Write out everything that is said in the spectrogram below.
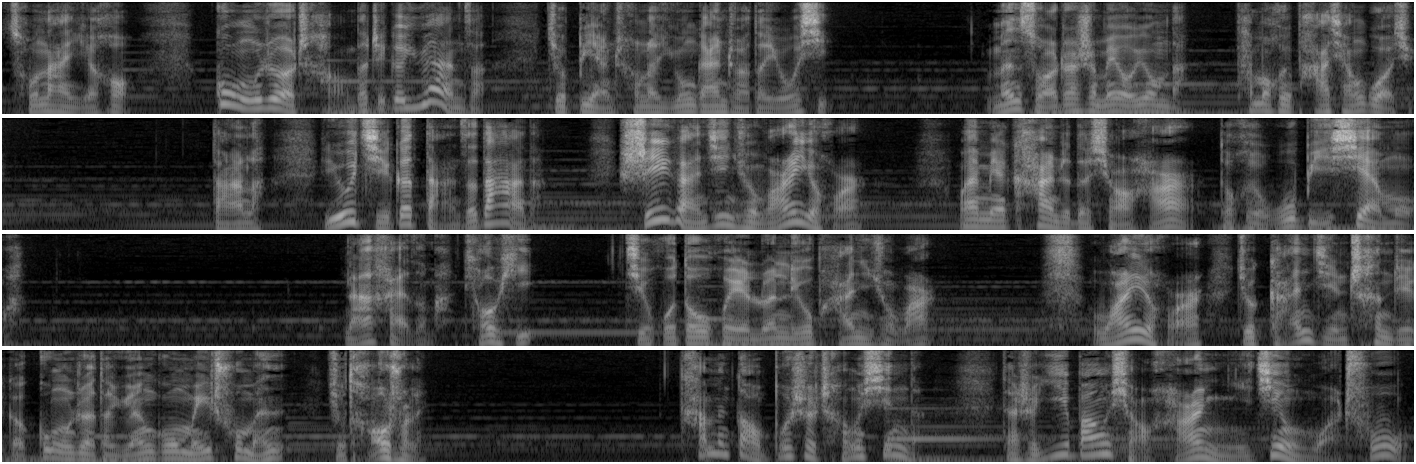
从那以后，供热厂的这个院子就变成了勇敢者的游戏。门锁着是没有用的，他们会爬墙过去。当然了，有几个胆子大的，谁敢进去玩一会儿，外面看着的小孩都会无比羡慕啊。男孩子嘛，调皮，几乎都会轮流爬进去玩，玩一会儿就赶紧趁这个供热的员工没出门就逃出来。他们倒不是诚心的，但是一帮小孩你进我出，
